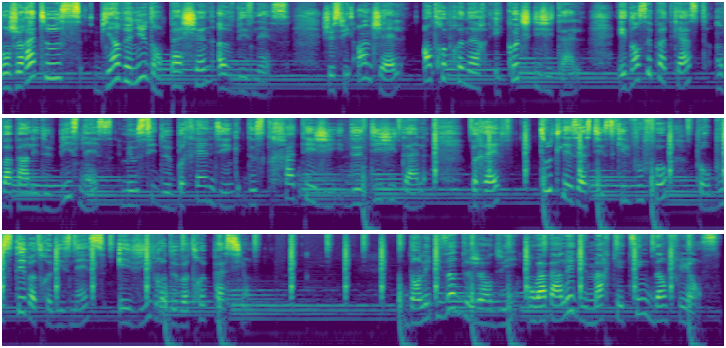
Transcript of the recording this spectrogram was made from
Bonjour à tous, bienvenue dans Passion of Business. Je suis Angel, entrepreneur et coach digital, et dans ce podcast, on va parler de business, mais aussi de branding, de stratégie, de digital, bref, toutes les astuces qu'il vous faut pour booster votre business et vivre de votre passion. Dans l'épisode d'aujourd'hui, on va parler du marketing d'influence.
